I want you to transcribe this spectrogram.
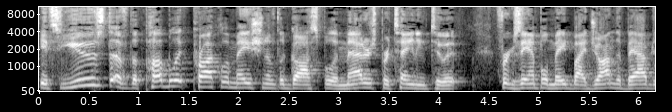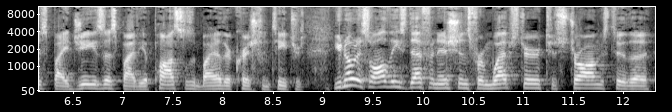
It's used of the public proclamation of the gospel and matters pertaining to it, for example, made by John the Baptist, by Jesus, by the apostles, and by other Christian teachers. You notice all these definitions from Webster to Strong's to the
